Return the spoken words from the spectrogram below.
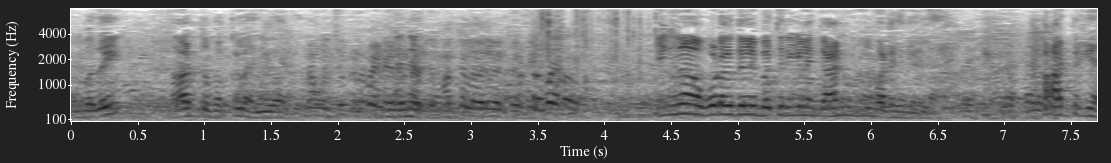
என்பதை நாட்டு மக்கள் அறிவார்கள். நீங்க தான் ஊடகத்திலையும் பத்திரிகையிலும் காண்பிக்க மாட்டேங்கிறீங்களா? காட்டுங்க.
